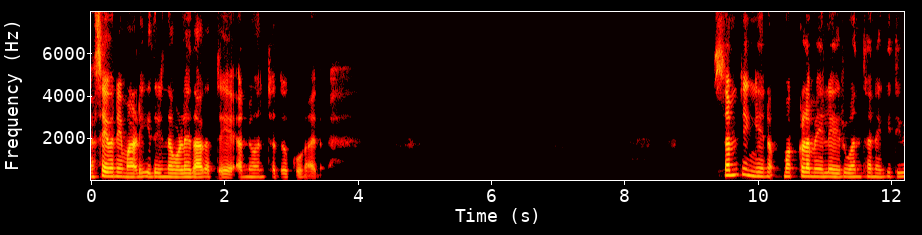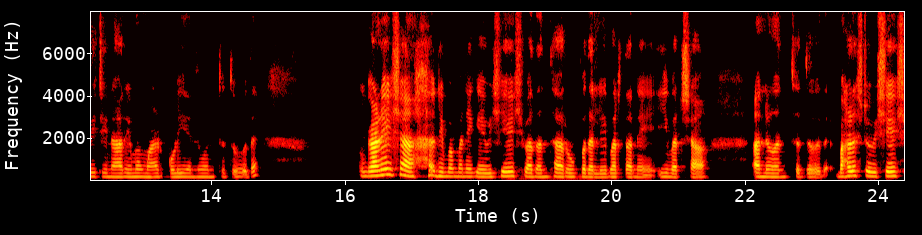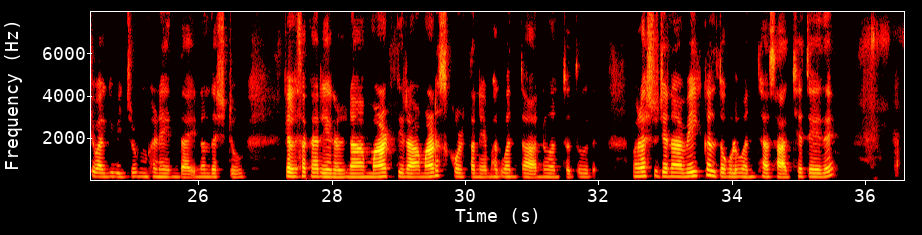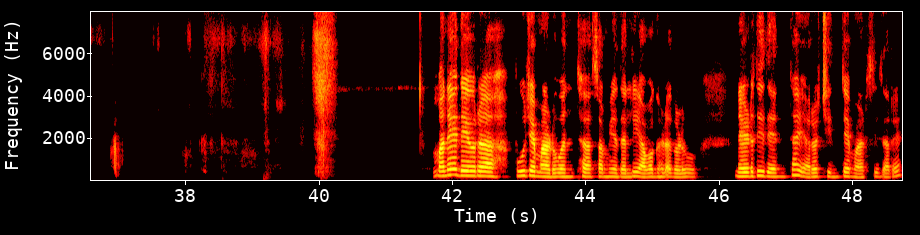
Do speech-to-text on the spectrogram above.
ಸೇವನೆ ಮಾಡಿ ಇದರಿಂದ ಒಳ್ಳೆಯದಾಗತ್ತೆ ಅನ್ನುವಂಥದ್ದು ಕೂಡ ಇದೆ. ಸಮಥಿಂಗ್ ಏನೋ ಮಕ್ಕಳ ಮೇಲೆ ಇರುವಂಥ ನೆಗೆಟಿವಿಟಿನ ರಿಮೂವ್ ಮಾಡ್ಕೊಳ್ಳಿ ಅನ್ನುವಂಥದ್ದು ಇದೆ. ಗಣೇಶ ನಿಮ್ಮ ಮನೆಗೆ ವಿಶೇಷವಾದಂಥ ರೂಪದಲ್ಲಿ ಬರ್ತಾನೆ ಈ ವರ್ಷ ಅನ್ನುವಂಥದ್ದು ಇದೆ. ಬಹಳಷ್ಟು ವಿಶೇಷವಾಗಿ ವಿಜೃಂಭಣೆಯಿಂದ ಇನ್ನೊಂದಷ್ಟು ಕೆಲಸ ಕಾರ್ಯಗಳನ್ನ ಮಾಡ್ತೀರಾ, ಮಾಡಿಸ್ಕೊಳ್ತಾನೆ ಭಗವಂತ ಅನ್ನುವಂಥದ್ದು ಇದೆ. ಬಹಳಷ್ಟು ಜನ ವೆಹಿಕಲ್ ತಗೊಳ್ಳುವಂಥ ಸಾಧ್ಯತೆ ಇದೆ. ಮನೆ ದೇವರ ಪೂಜೆ ಮಾಡುವಂಥ ಸಮಯದಲ್ಲಿ ಅವಘಡಗಳು ನಡೆದಿದೆ ಅಂತ ಯಾರೋ ಚಿಂತೆ ಮಾಡಿಸಿದ್ದಾರೆ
